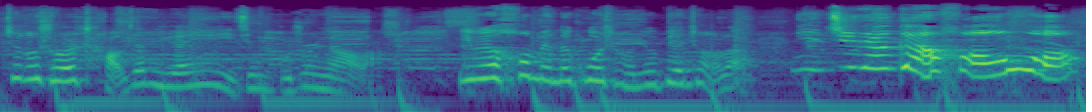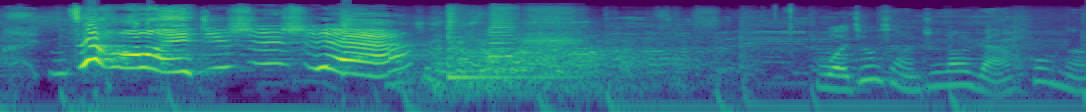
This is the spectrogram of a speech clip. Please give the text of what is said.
这个时候吵架的原因已经不重要了，因为后面的过程就变成了你居然敢吼我，你再吼我一句试试。我就想知道，然后呢？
